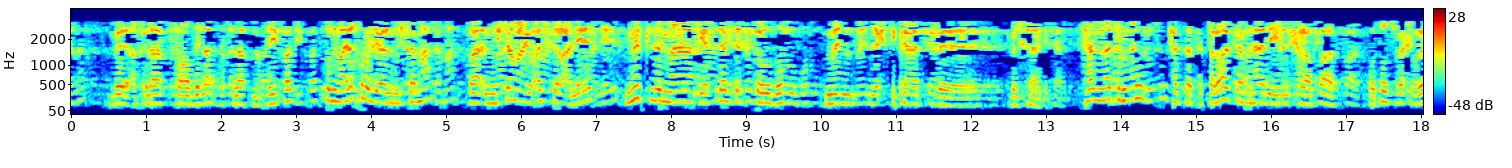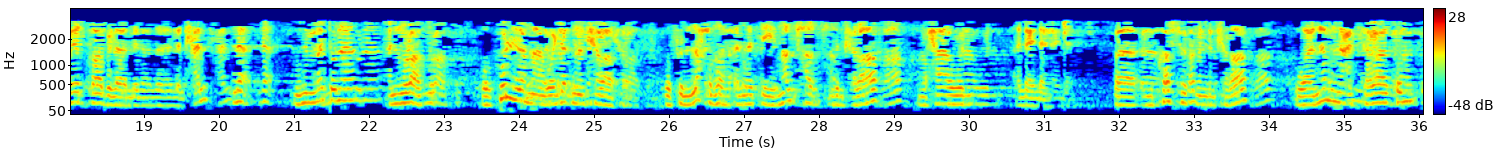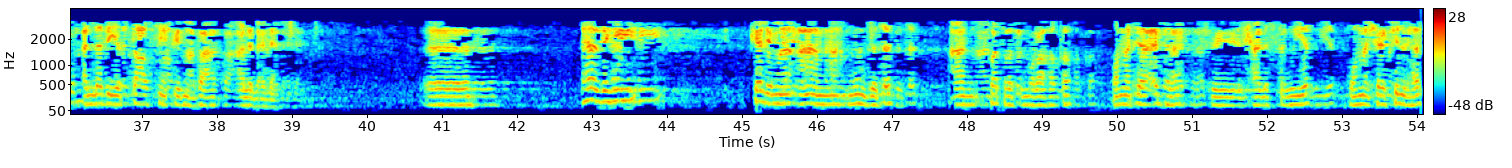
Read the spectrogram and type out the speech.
بأخلاق فاضلة أخلاق نظيفة ثم يخرج إلى المجتمع فالمجتمع يؤثر عليه مثل ما يتسق ثوبه من الاحتكاك بالخارج. هل نتركه حتى تتراكم هذه الانحرافات وتصبح غير قابلة للحل؟ لا. مهمتنا أن نراقب. وكلما وجدنا انحرافا وفي اللحظة التي نلحظ الانحراف نحاول العلاج. فنخفف من الانحراف ونمنع التراكم الذي يستعصي فيما بعد على العلاج. أه هذه كلمة عامة موجزة عن فترة المراهقة ومتاعبها في الحالة السوية ومشاكلها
